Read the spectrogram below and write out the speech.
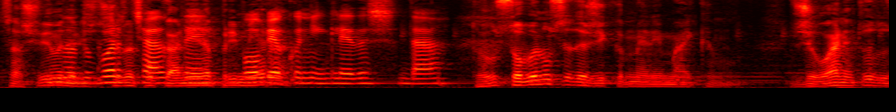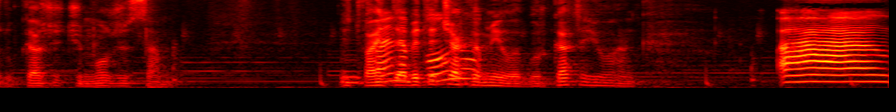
Сега ще видим на дали ще ме покани да на премиера. Боби, ако ни гледаш, да. Той особено се държи към мен и майка му. Желанието да докаже, че може сам. И това, това и е тебе напълно- те чака, мила. Горката Йоанка. А,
